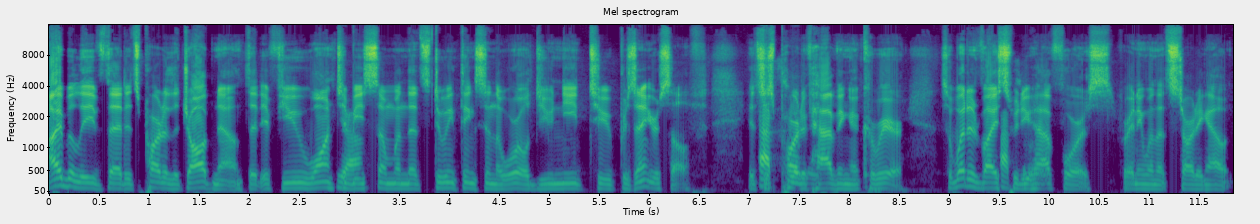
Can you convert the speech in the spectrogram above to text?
I believe that it's part of the job now that if you want to yeah. be someone that's doing things in the world, you need to present yourself. It's Absolutely. just part of having a career. So what advice Absolutely. would you have for us for anyone that's starting out?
